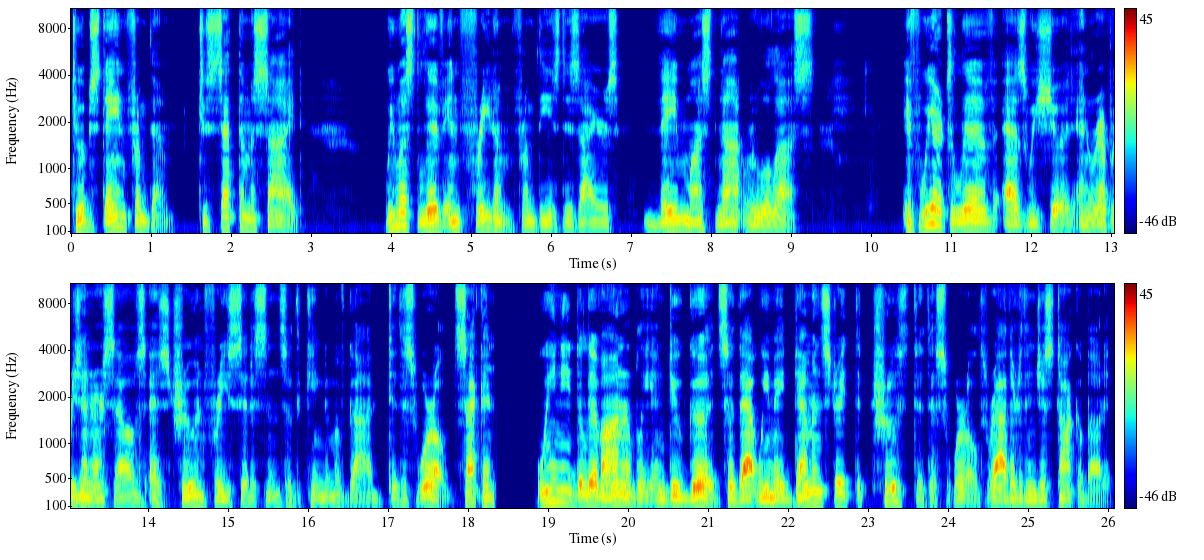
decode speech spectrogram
to abstain from them, to set them aside. We must live in freedom from these desires. They must not rule us. If we are to live as we should and represent ourselves as true and free citizens of the kingdom of God to this world, second, we need to live honorably and do good so that we may demonstrate the truth to this world rather than just talk about it.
